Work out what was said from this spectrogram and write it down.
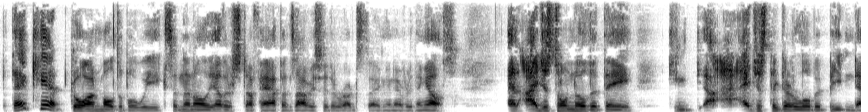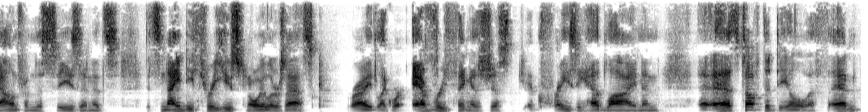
but that can't go on multiple weeks, and then all the other stuff happens. Obviously, the Ruggs thing and everything else. And I just don't know that they can. I just think they're a little bit beaten down from this season. It's it's ninety three Houston Oilers esque. Right, like where everything is just a crazy headline, and it's tough to deal with. And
